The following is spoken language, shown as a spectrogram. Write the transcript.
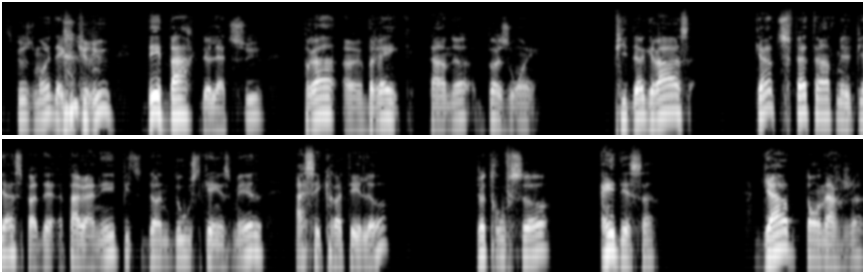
Excuse-moi d'être cru. Débarque de là-dessus. Prends un break. T'en as besoin. Puis de grâce, quand tu fais 30 000 piastres par, de- par année, puis tu donnes 12-15 000 à ces crottés-là, je trouve ça indécent. Garde ton argent.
